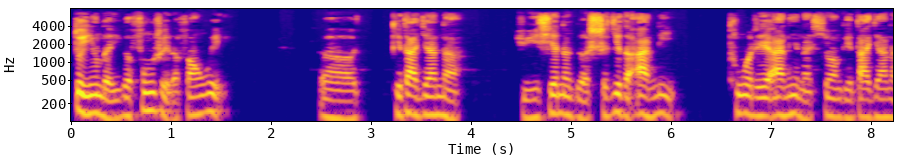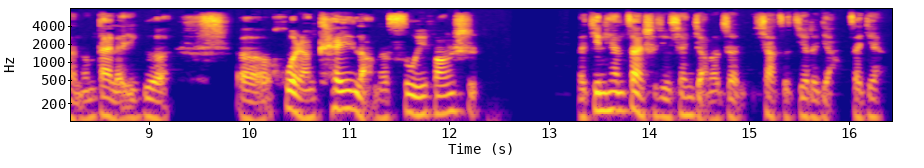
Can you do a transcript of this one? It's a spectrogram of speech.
对应的一个风水的方位，呃，给大家呢举一些那个实际的案例，通过这些案例呢，希望给大家呢能带来一个呃豁然开朗的思维方式。那今天暂时就先讲到这里，下次接着讲，再见。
